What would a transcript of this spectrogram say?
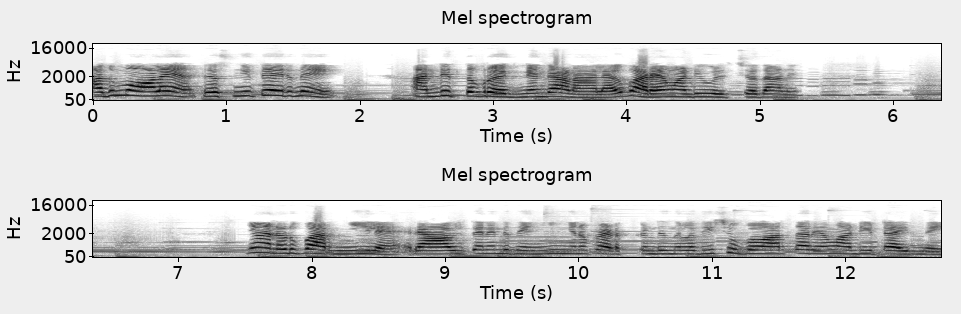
അത് മോളെ തെസ്നിത്തായിരുന്നേ അന്റെ ഇത്ത പ്രഗ്നന്റ് ആണ്. അല്ലാതെ പറയാൻ വേണ്ടി വിളിച്ചതാണ്. ഞാനോട് പറഞ്ഞില്ലേ രാവിലെ തന്നെ എന്റെ നെഞ്ഞി ഇങ്ങനെ പിടക്കുന്നുണ്ട് എന്നുള്ളത് ഈ ശുഭവാർത്ത അറിയാൻ വേണ്ടിയിട്ടായിരുന്നേ.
